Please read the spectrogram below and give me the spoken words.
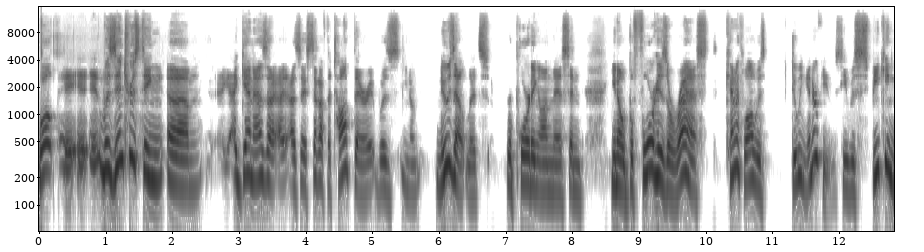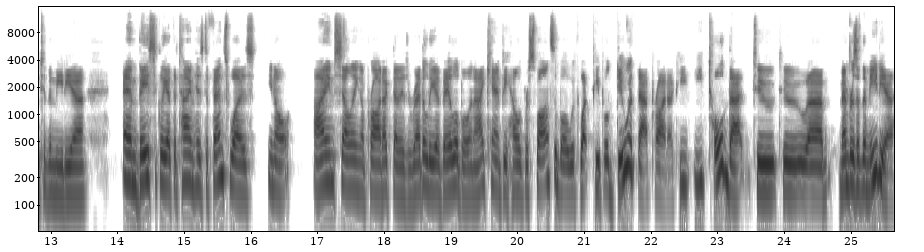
Well, it, it was interesting. Um, again, as I as I said off the top, there it was you know news outlets reporting on this. And, you know, before his arrest, Kenneth Law was doing interviews. He was speaking to the media. And basically, at the time, his defense was, you know, I'm selling a product that is readily available and I can't be held responsible with what people do with that product. He, he told that to, to uh, members of the media.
